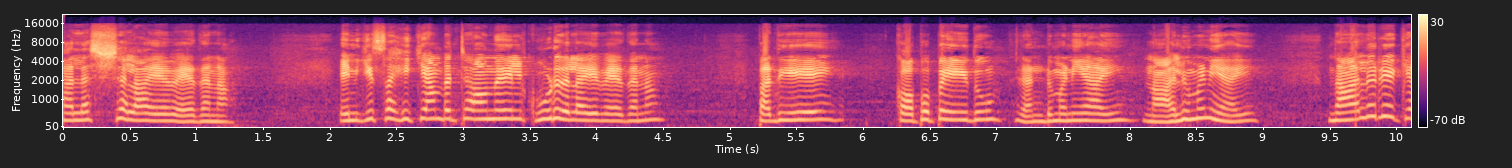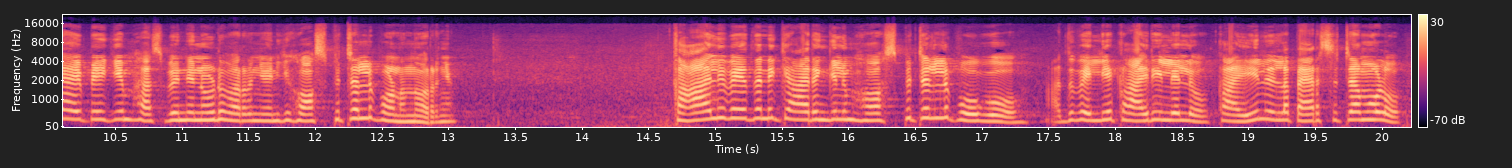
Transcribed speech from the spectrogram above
കലശലായ വേദന. എനിക്ക് സഹിക്കാൻ പറ്റാവുന്നതിൽ കൂടുതലായ വേദന. പതിയെ കോപ്പപ്പ് ചെയ്തു. രണ്ട് മണിയായി നാലു മണിയായി. നാലരയൊക്കെ ആയപ്പോഴേക്കും ഹസ്ബൻഡിനോട് പറഞ്ഞു എനിക്ക് ഹോസ്പിറ്റലിൽ പോകണമെന്ന് പറഞ്ഞു. കാലുവേദനയ്ക്ക് ആരെങ്കിലും ഹോസ്പിറ്റലിൽ പോകുമോ അത് വലിയ കാര്യമില്ലല്ലോ. കയ്യിലുള്ള പാരസെറ്റാമോളോ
